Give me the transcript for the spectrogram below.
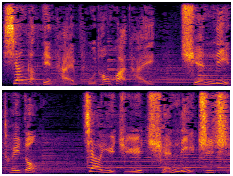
香港电台普通话台全力推动，教育局全力支持。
